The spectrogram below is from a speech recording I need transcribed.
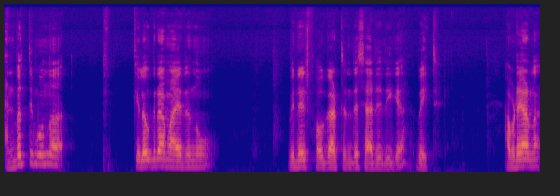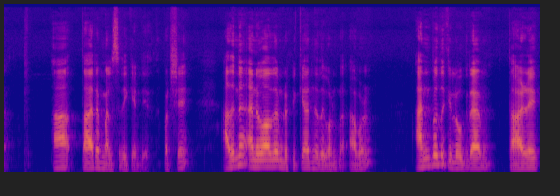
അൻപത്തിമൂന്ന് കിലോഗ്രാം ആയിരുന്നു വിനേഷ് ഫോഗാട്ടിന്റെ ശാരീരിക വെയിറ്റ് അവിടെയാണ് ആ താരം മത്സരിക്കേണ്ടിയത്. പക്ഷേ അതിന് അനുവാദം ലഭിക്കാഞ്ഞത് കൊണ്ട് അവൾ അൻപത് കിലോഗ്രാം താഴെ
